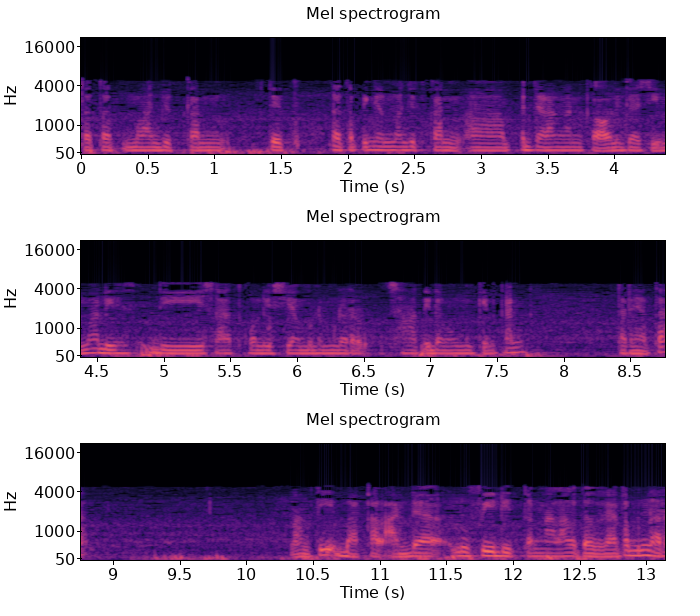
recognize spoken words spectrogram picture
tetap melanjutkan tetap ingin melanjutkan uh, penyerangan ke Onigashima di di saat kondisi yang benar-benar sangat tidak memungkinkan ternyata nanti bakal ada Luffy di tengah laut. Ternyata benar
